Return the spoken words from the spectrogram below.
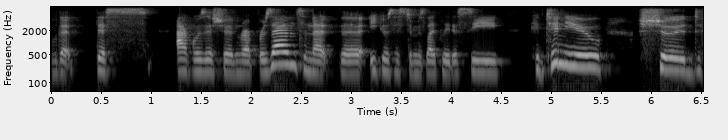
that this acquisition represents and that the ecosystem is likely to see continue should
